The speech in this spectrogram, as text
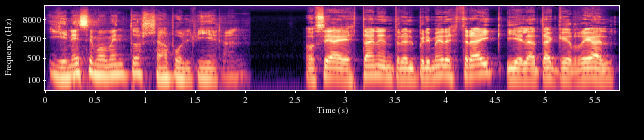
Y en ese momento ya volvieron. O sea, están entre el primer strike y el ataque real.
